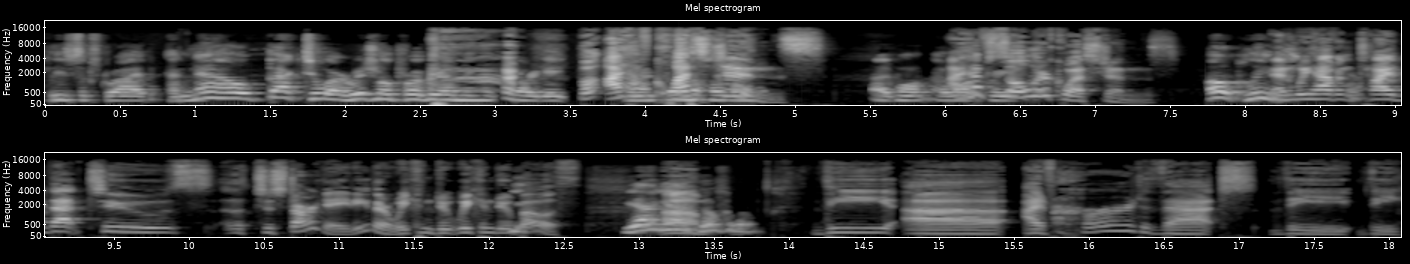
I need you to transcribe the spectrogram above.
please subscribe. And now back to our original programming at Stargate. but I have questions. I won't. I, won't I have solar questions. Oh, please. And we haven't tied that to to Stargate either. We can do we can do yeah. both. Yeah, yeah, um, go for it. The uh, I've heard that the the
